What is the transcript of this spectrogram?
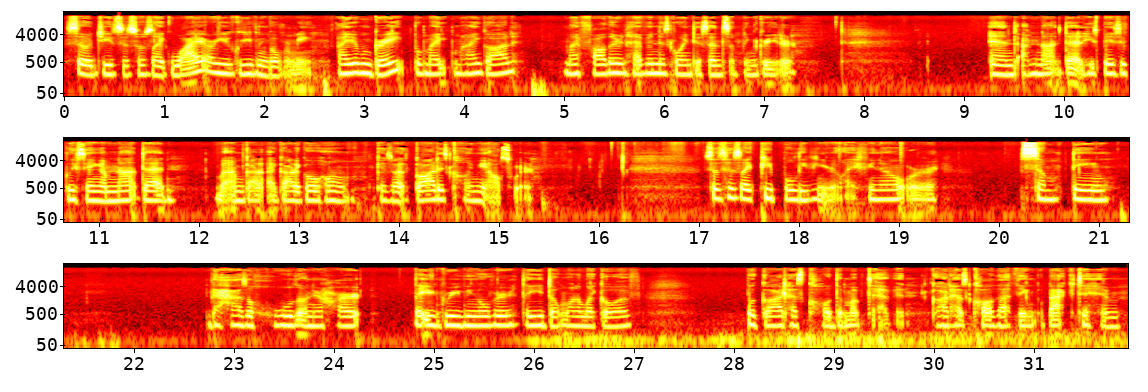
So Jesus was like, "Why are you grieving over me? I am great, but my my God, my Father in heaven is going to send something greater. And I'm not dead." He's basically saying, "I'm not dead, but I'm got I got to go home because God is calling me elsewhere." So this is like people leaving your life, you know, or something that has a hold on your heart that you're grieving over that you don't want to let go of. But God has called them up to heaven. God has called that thing back to Him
